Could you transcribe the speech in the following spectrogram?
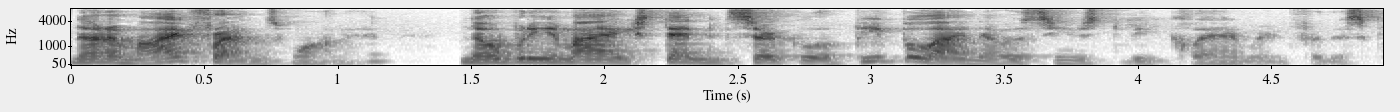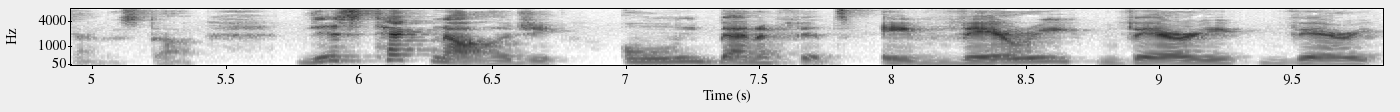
None of my friends want it. Nobody in my extended circle of people I know seems to be clamoring for this kind of stuff. This technology only benefits a very, very, very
